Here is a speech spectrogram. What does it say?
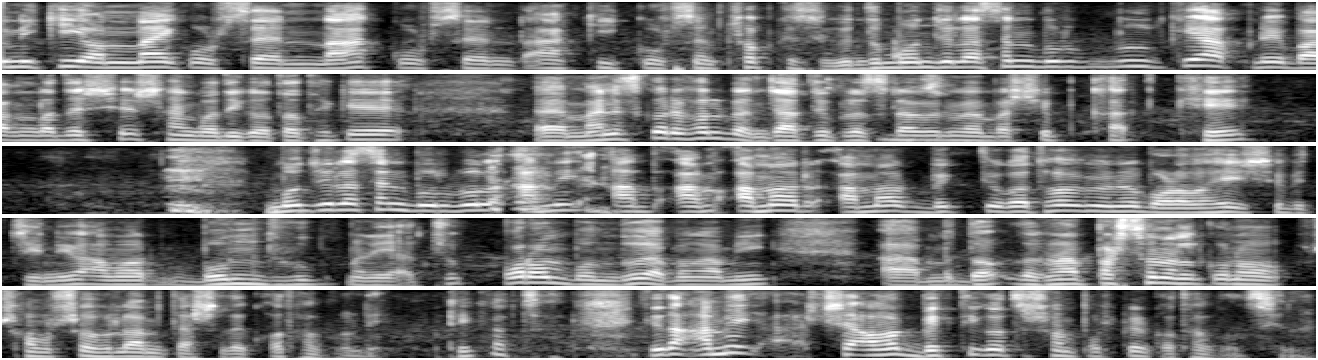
উনি কি অন্যায় করছেন, না করছেন না কি করছেন সব কিছু কিন্তু মঞ্জুল হাসান বুলবুলকে আপনি বাংলাদেশের সাংবাদিকতা থেকে ম্যানেজ করে ফেলবেন। জাতীয় প্রেস ক্লাবের মেম্বারশিপ খাত খেয়ে। মঞ্জুল হাসান, বুলবুল, আমি আম- আম- আমার আমার ব্যক্তিগতভাবে ওনার বড় ভাই হিসেবে চিনি। আমার বন্ধু মানে আচ- পরম বন্ধু এবং আমি যখন পার্সোনাল কোনো সমস্যা হলে আমি তার সাথে কথা বলি, ঠিক আছে? কিন্তু আমি সে আমার ব্যক্তিগত সম্পর্কের কথা বলছি না।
